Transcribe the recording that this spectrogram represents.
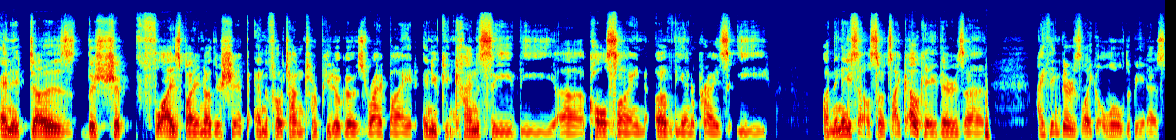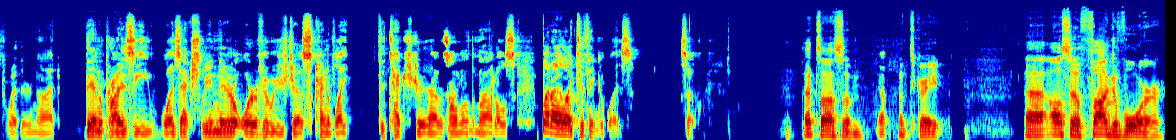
and it does the ship flies by another ship and the photon torpedo goes right by it and you can kind of see the uh, call sign of the enterprise e on the nacelle so it's like okay there's a i think there's like a little debate as to whether or not the enterprise e was actually in there or if it was just kind of like the texture that was on all the models but i like to think it was so that's awesome yep. that's great uh, also, fog of war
